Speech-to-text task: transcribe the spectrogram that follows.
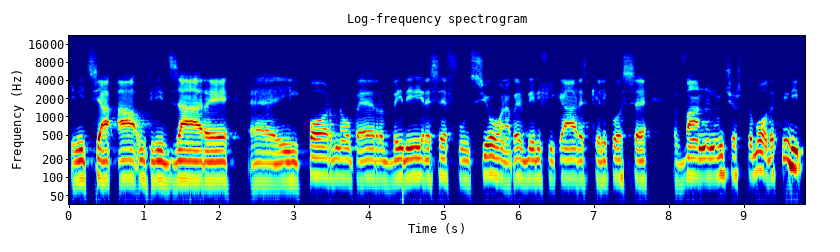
inizia a utilizzare eh, il porno per vedere se funziona, per verificare che le cose vanno in un certo modo. E quindi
